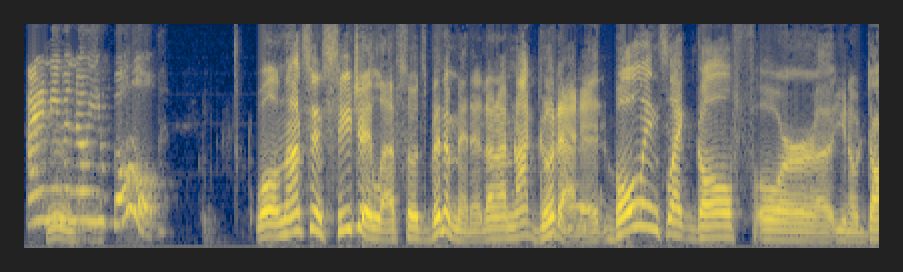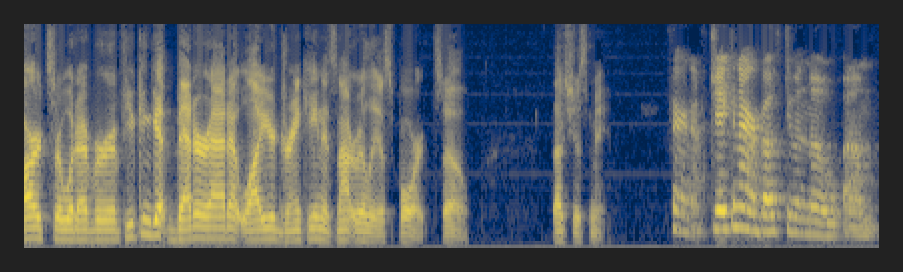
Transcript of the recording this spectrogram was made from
I didn't mm. even know you bowled. Well, not since CJ left, so it's been a minute, and I'm not good at it. Bowling's like golf or uh, you know darts or whatever. If you can get better at it while you're drinking, it's not really a sport. So that's just me. Fair enough. Jake and I are both doing the um,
